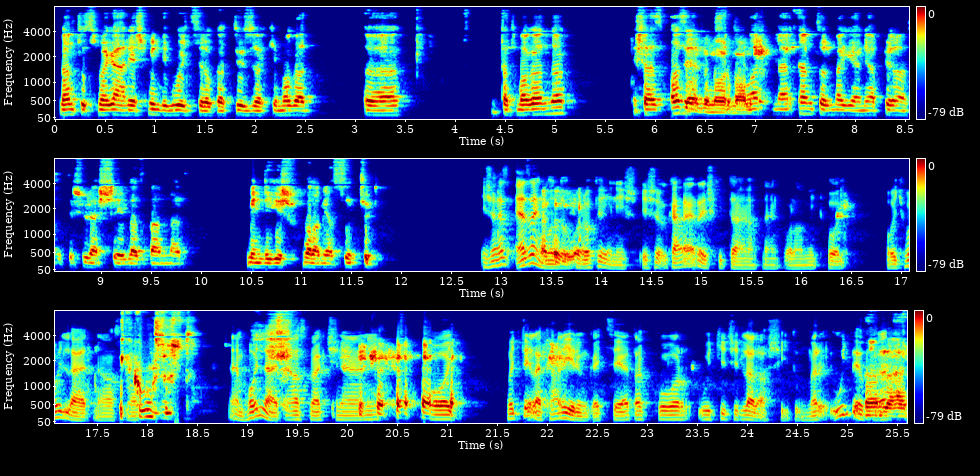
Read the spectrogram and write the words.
nem tudsz megállni, és mindig új célokat tűzöl ki magad, ö, tehát magadnak, és ez azért Ez a normális. mert nem tudod megélni a pillanatot, és üresség lesz benned. Mindig is valamilyen szintű. És ez, ezen Hát gondolkodok én is, és akár erre is kitalálhatnánk valamit, hogy hogy, hogy lehetne azt meg... Kurzust! Nem, hogy lehetne azt megcsinálni, hogy, hogy tényleg ha elérünk egy célt, akkor úgy kicsit lelassítunk. Mert úgy vagyok, Nem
